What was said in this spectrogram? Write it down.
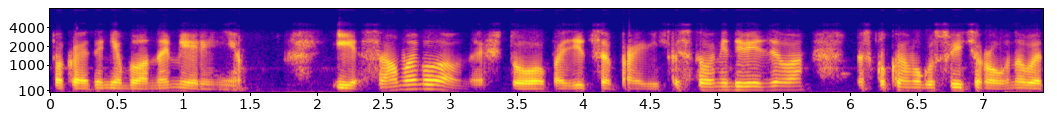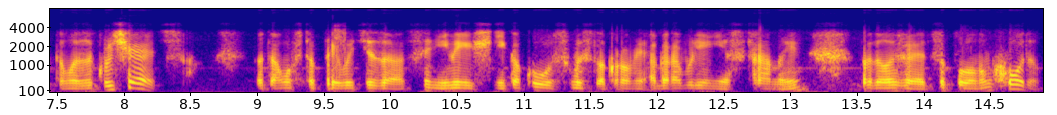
пока это не было намерением. И самое главное, что позиция правительства Медведева, насколько я могу судить, ровно в этом и заключается. Потому что приватизация, не имеющая никакого смысла, кроме ограбления страны, продолжается полным ходом.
